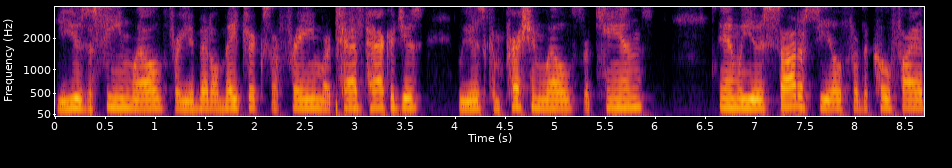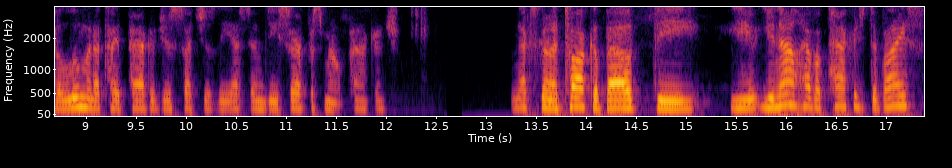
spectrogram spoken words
You use a seam weld for your metal matrix or frame or tab packages. We use compression weld for cans. And we use solder seal for the co-fired alumina type packages such as the SMD surface mount package. Next, going to talk about the, you, you now have a package device.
